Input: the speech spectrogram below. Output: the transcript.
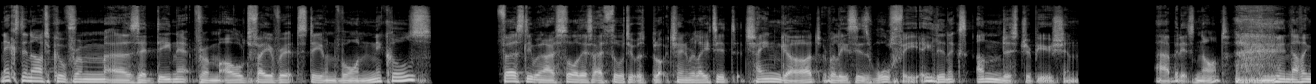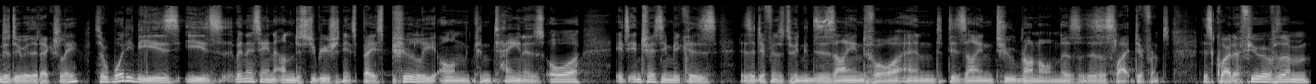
Next, an article from uh, ZDNet from old favorite Steven Vaughan-Nichols. Firstly, when I saw this, I thought it was blockchain related. ChainGuard releases Wolfi, a Linux undistribution. Uh, but it's not. Nothing to do with it, actually. So, what it is, is when they say an undistribution, it's based purely on containers. Or it's interesting because there's a difference between designed for and designed to run on. There's, there's a slight difference. There's quite a few of them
